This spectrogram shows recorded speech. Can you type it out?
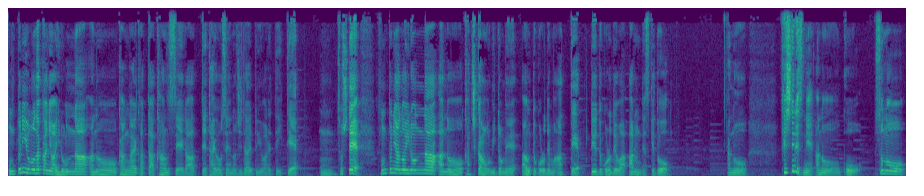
本当に世の中にはいろんな、あの、考え方、感性があって多様性の時代と言われていて、うん、そして、本当にあの、いろんな、あの、価値観を認め合うところでもあってっていうところではあるんですけど、あの、決してですね、あの、こう、その、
